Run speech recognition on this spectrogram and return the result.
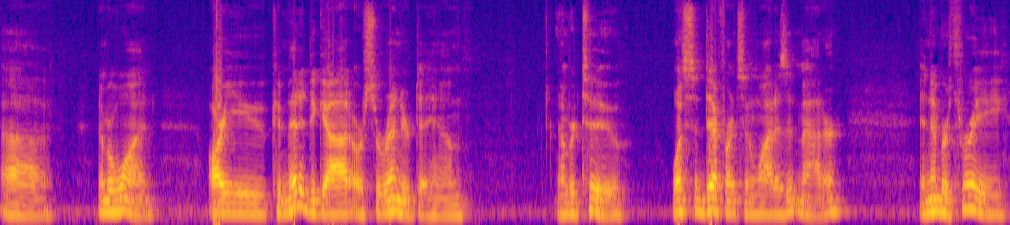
uh, number one, are you committed to God or surrendered to Him? Number two, what's the difference and why does it matter? And number three,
